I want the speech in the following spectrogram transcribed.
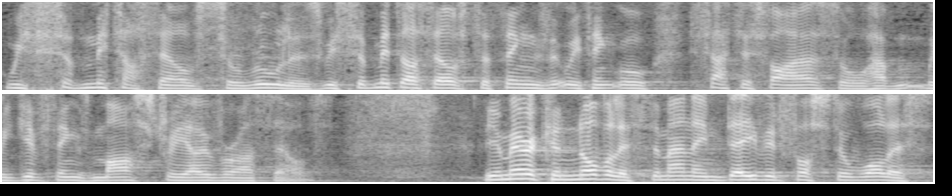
we submit ourselves to rulers. We submit ourselves to things that we think will satisfy us or have, we give things mastery over ourselves. The American novelist, a man named David Foster Wallace,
